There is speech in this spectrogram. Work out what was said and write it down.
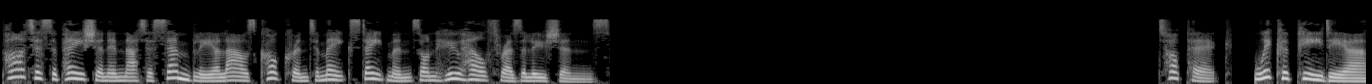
Participation in that assembly allows Cochrane to make statements on WHO health resolutions. Wikipedia.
